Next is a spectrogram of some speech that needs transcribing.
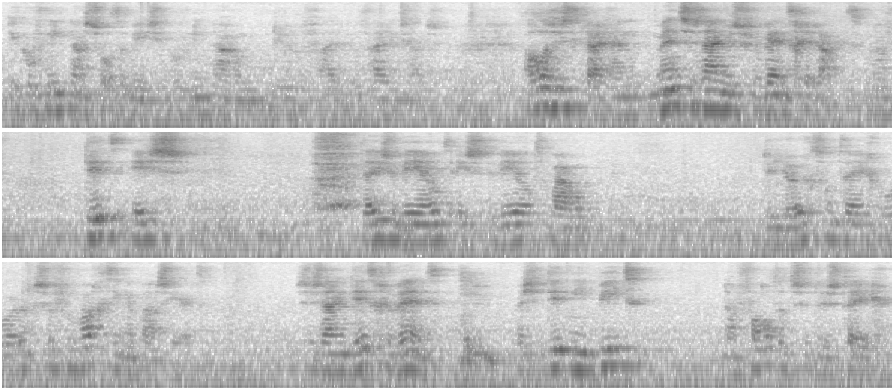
Ik hoef niet naar Sotheby's, ik hoef niet naar een dure veilingshuis. Alles is te krijgen. En mensen zijn dus verwend geraakt. Dit is, deze wereld is de wereld waarop de jeugd van tegenwoordig zijn verwachtingen baseert. Ze zijn dit gewend. Als je dit niet biedt, dan valt het ze dus tegen.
